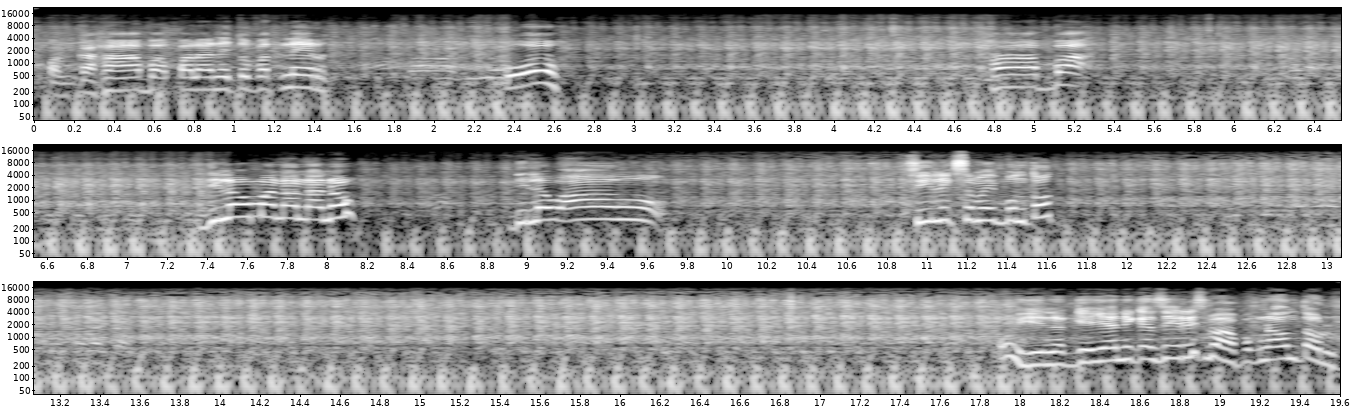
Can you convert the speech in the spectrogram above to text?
pagkahaba pala nito partner. Oo. Haba. Dilaw man ang ano? Dilaw ang silik sa may buntot? Oh yun nagyayanik ang series ba pag nauntol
